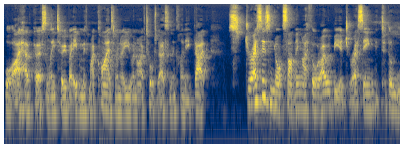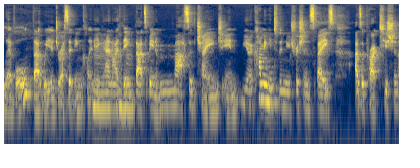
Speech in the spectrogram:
well, I have personally too, but even with my clients, I know you and I have talked about this in the clinic, that stress is not something I thought I would be addressing to the level that we address it in clinic. Mm-hmm. And I think mm-hmm. that's been a massive change in, you know, coming into the nutrition space as a practitioner,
